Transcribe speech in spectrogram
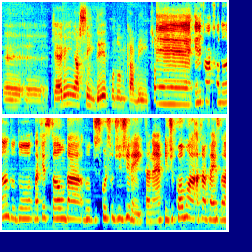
é, é, querem ascender economicamente. É, ele estava falando do, da questão da, do discurso de direita, né? E de como, através da,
